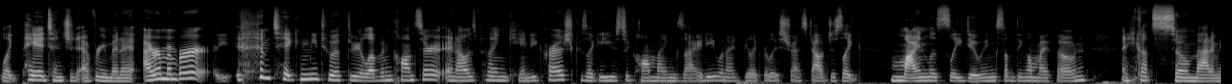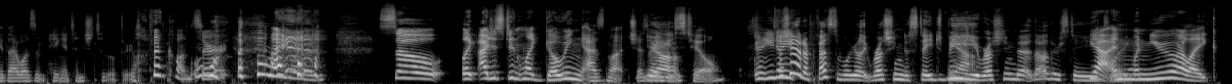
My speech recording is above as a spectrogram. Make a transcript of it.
like pay attention every minute. I remember him taking me to a 311 concert and I was playing Candy Crush because like it used to calm my anxiety when I'd be like really stressed out, just like mindlessly doing something on my phone. And he got so mad at me that I wasn't paying attention to the 311 concert. Oh, I- so like I just didn't like going as much as I used to. And you know, Especially at a festival, you're like rushing to stage B, Yeah. rushing to the other stage. Yeah, and when you are like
